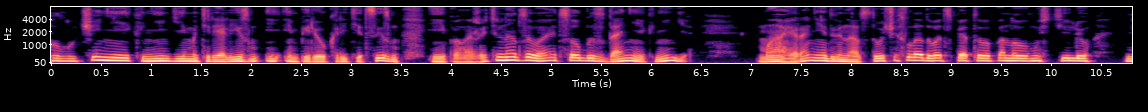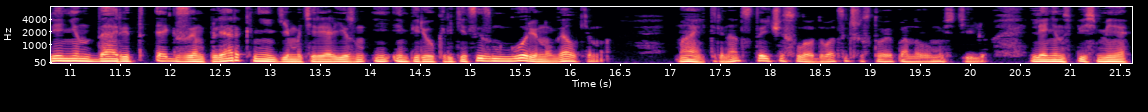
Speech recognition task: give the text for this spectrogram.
получении книги Материализм и эмпириокритицизм и положительно отзывается об издании книги. Май, ранее 12 числа, 25 по новому стилю, Ленин дарит экземпляр книги Материализм и эмпириокритицизм Горину Галкину. Май, 13 число, 26 по новому стилю. Ленин в письме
